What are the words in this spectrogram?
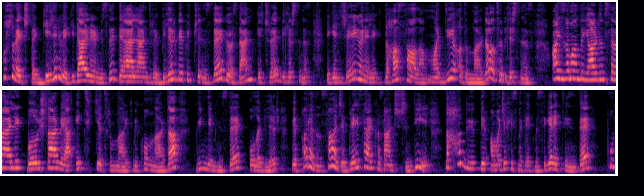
Bu süreçte gelir ve giderlerinizi değerlendirebilir ve bütçenizde gözden geçirebilirsiniz ve geleceğe yönelik daha sağlam maddi adımlar da atabilirsiniz. Aynı zamanda yardımseverlik, bağışlar veya etik yatırımlar gibi konularda gündeminizde olabilir ve paranın sadece bireysel kazanç için değil daha büyük bir amaca hizmet etmesi gerektiğini de bu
